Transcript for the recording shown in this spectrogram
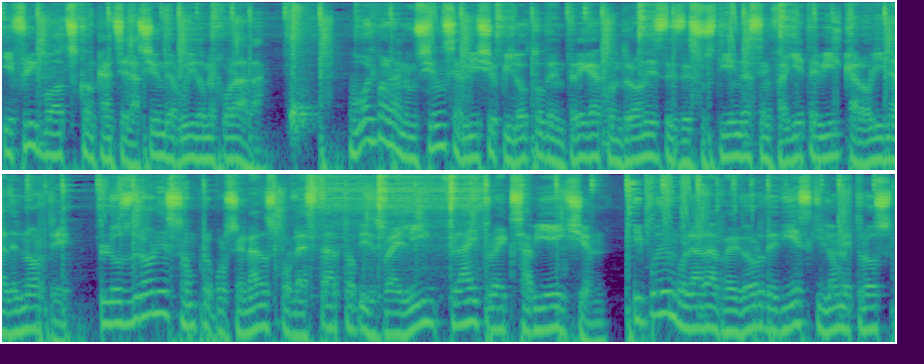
y FreeBots con cancelación de ruido mejorada. Walmart anunció un servicio piloto de entrega con drones desde sus tiendas en Fayetteville, Carolina del Norte. Los drones son proporcionados por la startup israelí Flytrex Aviation y pueden volar alrededor de 10 kilómetros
